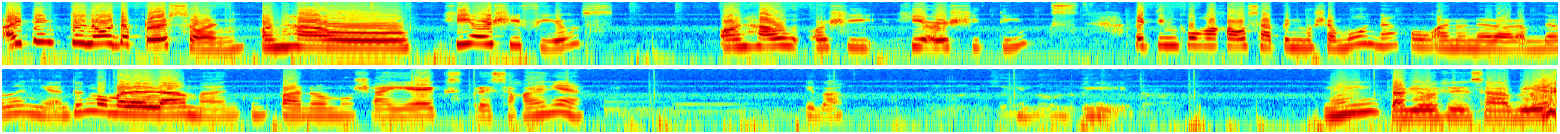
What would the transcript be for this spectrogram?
I think to know the person on how he or she feels, on how or she he or she thinks, I think kung kakausapin mo siya muna kung ano nararamdaman niya, dun mo malalaman kung paano mo siya i-express sa kanya. Diba? Sige, go. Nakikinig lang ako. Hmm, lagi ko sinasabi yan.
